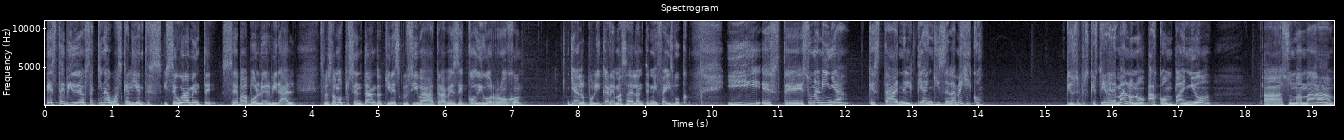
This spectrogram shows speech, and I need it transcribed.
Este video está aquí en Aguascalientes y seguramente se va a volver viral. Se lo estamos presentando aquí en exclusiva a través de Código Rojo. Ya lo publicaré más adelante en mi Facebook. Y este es una niña que está en el Tianguis de la México. Dios, pues, ¿qué tiene de malo, no? Acompañó a su mamá,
